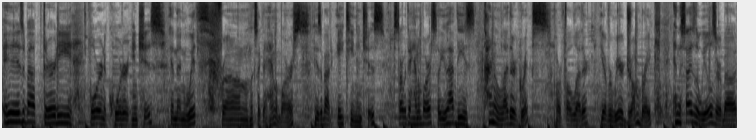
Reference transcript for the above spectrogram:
is about 34 and a quarter inches. And then width from, looks like the handlebars, is about 18 inches. Start with the handlebars. So you have these kind of leather grips or faux leather. You have a rear drum brake and the size of the wheels are about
